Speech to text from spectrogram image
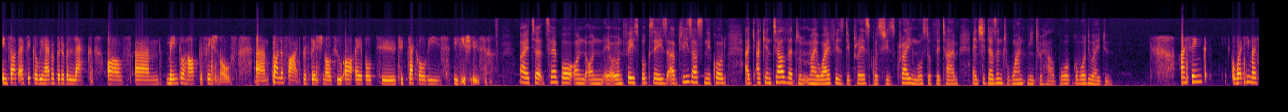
in South Africa, we have a bit of a lack of um, mental health professionals, um, qualified professionals who are able to, to tackle these, these issues. Right, uh, Tepo on on on Facebook says, uh, please ask Nicole. I, I can tell that my wife is depressed because she's crying most of the time and she doesn't want me to help. What, what do I do? I think what he must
